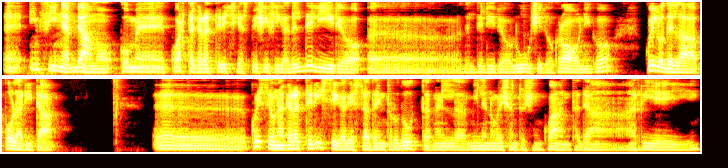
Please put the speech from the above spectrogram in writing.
Eh, infine abbiamo come quarta caratteristica specifica del delirio, eh, del delirio lucido cronico, quello della polarità. Eh, questa è una caratteristica che è stata introdotta nel 1950 da Henri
